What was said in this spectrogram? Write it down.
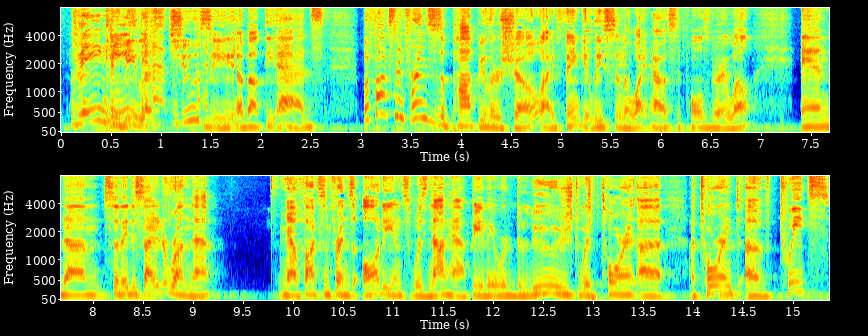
They can be less choosy about the ads. But Fox and Friends is a popular show, I think, at least in the White House. It polls very well. And um, so they decided to run that. Now, Fox and Friends audience was not happy. They were deluged with torrent, uh, a torrent of tweets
